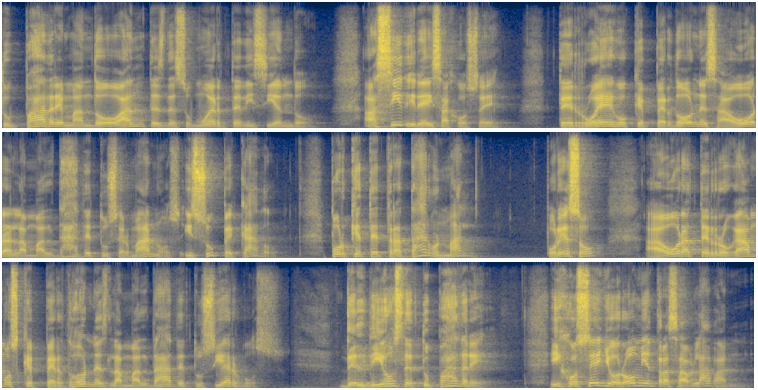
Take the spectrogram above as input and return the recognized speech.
tu padre mandó antes de su muerte diciendo, así diréis a José, te ruego que perdones ahora la maldad de tus hermanos y su pecado, porque te trataron mal por eso, ahora te rogamos que perdones la maldad de tus siervos, del Dios de tu Padre. Y José lloró mientras hablaban.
